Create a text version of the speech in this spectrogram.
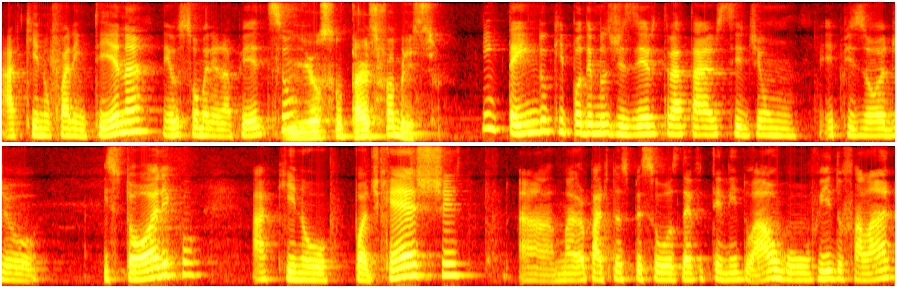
aqui no Quarentena. Eu sou Mariana Petson. E eu sou Tarso Fabrício. Entendo que podemos dizer tratar-se de um episódio histórico aqui no podcast. A maior parte das pessoas deve ter lido algo, ouvido falar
